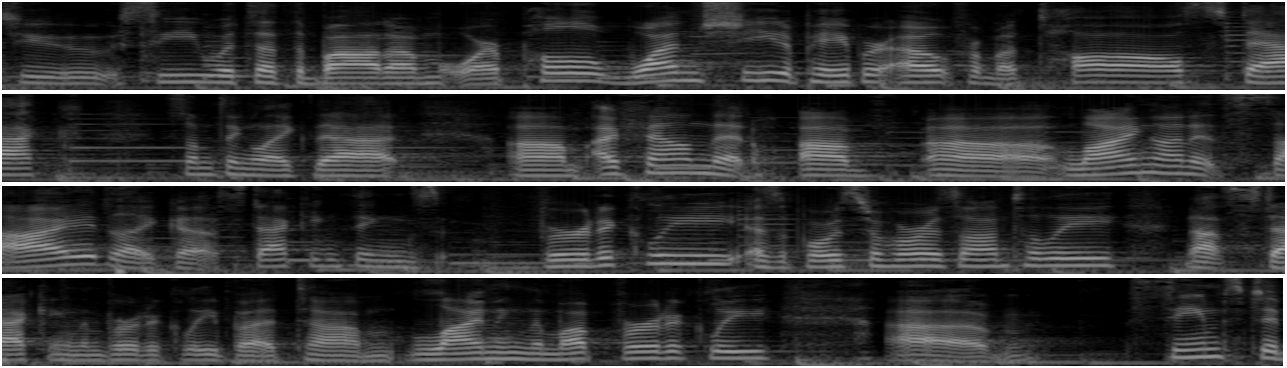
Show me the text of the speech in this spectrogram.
to see what's at the bottom or pull one sheet of paper out from a tall stack, something like that. Um, I found that uh, uh, lying on its side, like uh, stacking things vertically as opposed to horizontally, not stacking them vertically, but um, lining them up vertically, um, seems to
